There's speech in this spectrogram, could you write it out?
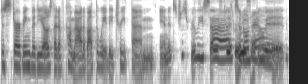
disturbing videos that have come out about the way they treat them. And it's just really sad. so really don't do it.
